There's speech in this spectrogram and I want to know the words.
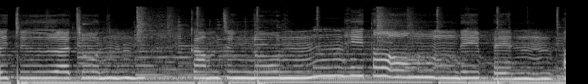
อยเจือจุน กรรมจึงนุนให้ต้องได้เป็นไป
